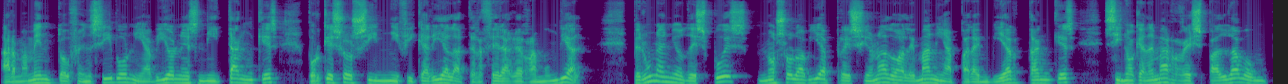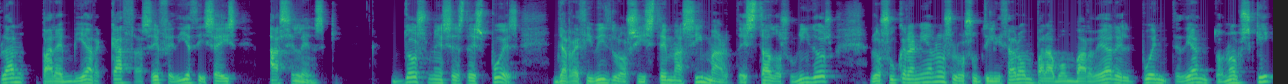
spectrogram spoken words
armamento ofensivo, ni aviones, ni tanques, porque eso significaría la Tercera Guerra Mundial. Pero un año después no solo había presionado a Alemania para enviar tanques, sino que además respaldaba un plan para enviar cazas F-16 a Zelensky. Dos meses después de recibir los sistemas SIMART de Estados Unidos, los ucranianos los utilizaron para bombardear el puente de Antonovsky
